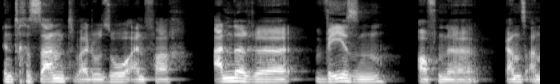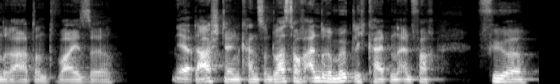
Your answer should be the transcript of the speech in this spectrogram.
interessant, weil du so einfach andere Wesen auf eine ganz andere Art und Weise Ja. darstellen kannst. Und du hast auch andere Möglichkeiten einfach für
